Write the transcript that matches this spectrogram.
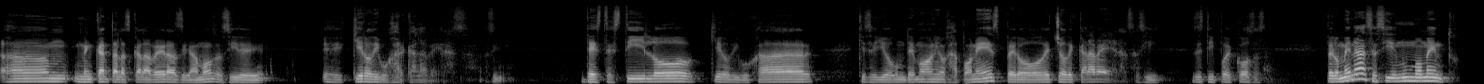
me encantan las calaveras, digamos, así de eh, quiero dibujar calaveras. De este estilo, quiero dibujar, qué sé yo, un demonio japonés, pero hecho de calaveras, así, ese tipo de cosas. Pero me nace así en un momento.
